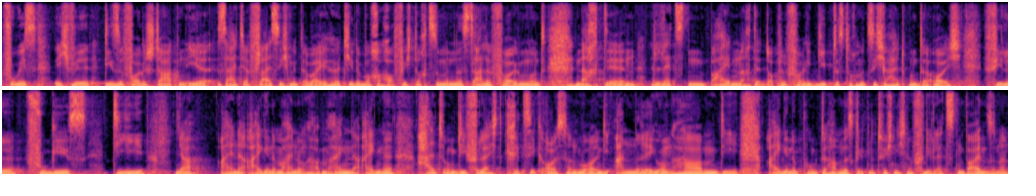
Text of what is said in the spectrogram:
Fugis, ich will diese Folge starten. Ihr seid ja fleißig mit dabei. Ihr hört jede Woche, hoffe ich doch zumindest, alle Folgen. Und nach den letzten beiden, nach der Doppelfolge, gibt es doch mit Sicherheit unter euch viele Fugis, die ja eine eigene Meinung haben, eine eigene Haltung, die vielleicht Kritik äußern wollen, die Anregungen haben, die eigene Punkte haben. Das gilt natürlich nicht nur für die letzten beiden, sondern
